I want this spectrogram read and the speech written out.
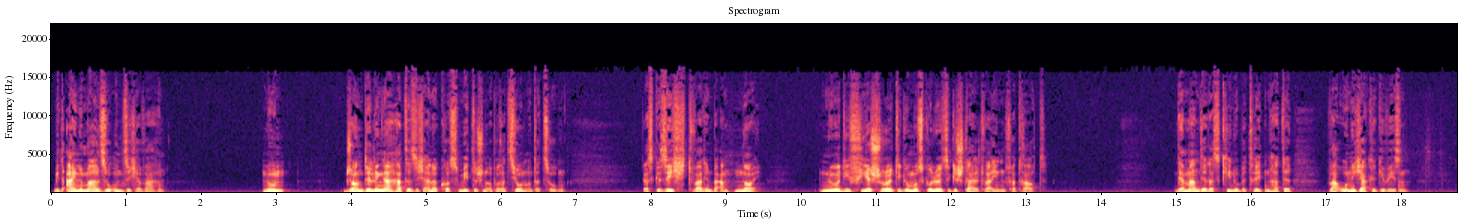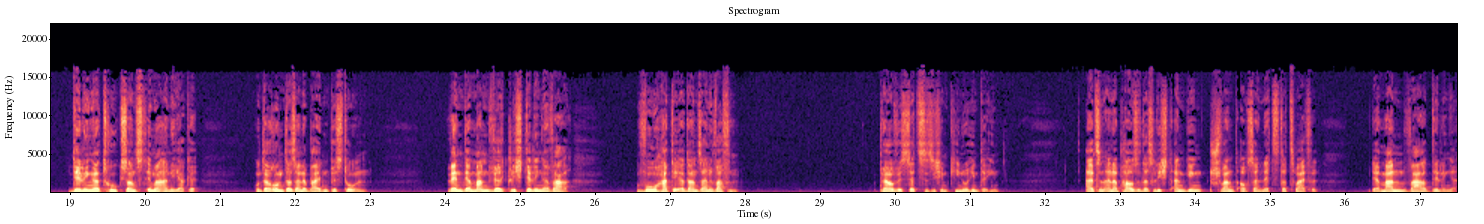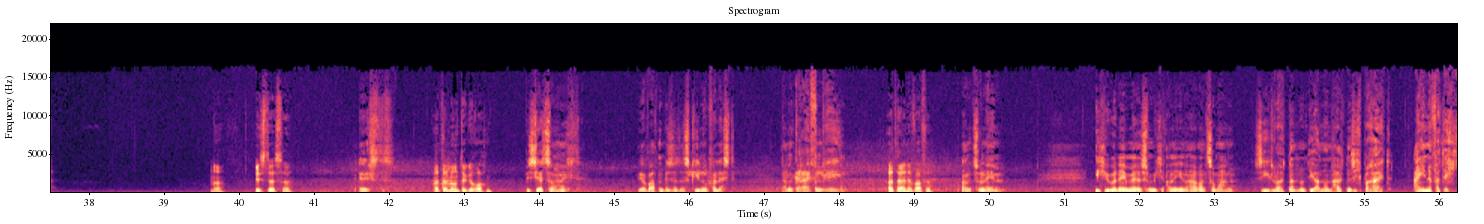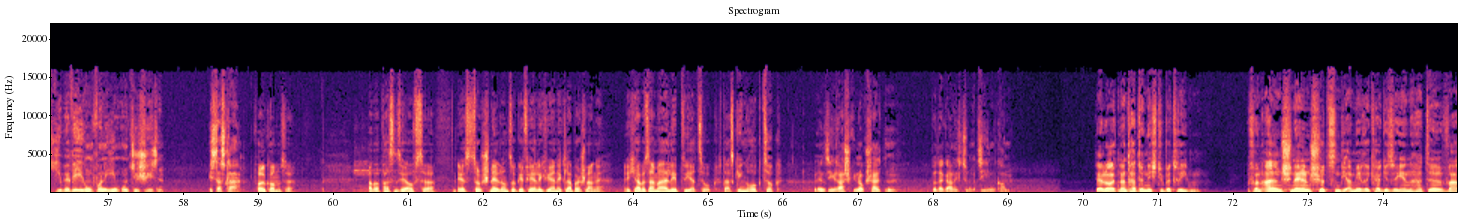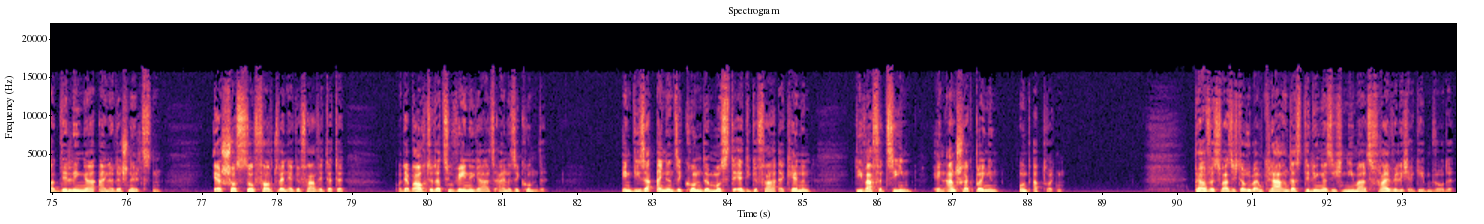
mit einem Mal so unsicher waren? Nun, John Dillinger hatte sich einer kosmetischen Operation unterzogen. Das Gesicht war den Beamten neu. Nur die vierschrötige, muskulöse Gestalt war ihnen vertraut. Der Mann, der das Kino betreten hatte, war ohne Jacke gewesen. Dillinger trug sonst immer eine Jacke und darunter seine beiden Pistolen. Wenn der Mann wirklich Dillinger war, wo hatte er dann seine Waffen? Purvis setzte sich im Kino hinter ihn. Als in einer Pause das Licht anging, schwand auch sein letzter Zweifel. Der Mann war Dillinger. Ist er, Sir? Er ist es. Hat er Lunte gerochen? Bis jetzt noch nicht. Wir warten, bis er das Kino verlässt. Dann greifen wir ihn. Hat er eine Waffe? Anzunehmen. Ich übernehme es, mich an ihn heranzumachen. Sie, Leutnant, und die anderen halten sich bereit. Eine verdächtige Bewegung von ihm und Sie schießen. Ist das klar? Vollkommen, Sir. Aber passen Sie auf, Sir. Er ist so schnell und so gefährlich wie eine Klapperschlange. Ich habe es einmal erlebt, wie er zog. Das ging ruckzuck. Wenn Sie rasch genug schalten, wird er gar nicht zum Ziehen kommen. Der Leutnant hatte nicht übertrieben. Von allen schnellen Schützen, die Amerika gesehen hatte, war Dillinger einer der schnellsten. Er schoss sofort, wenn er Gefahr witterte, und er brauchte dazu weniger als eine Sekunde. In dieser einen Sekunde musste er die Gefahr erkennen, die Waffe ziehen, in Anschlag bringen und abdrücken. Purvis war sich darüber im Klaren, dass Dillinger sich niemals freiwillig ergeben würde.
